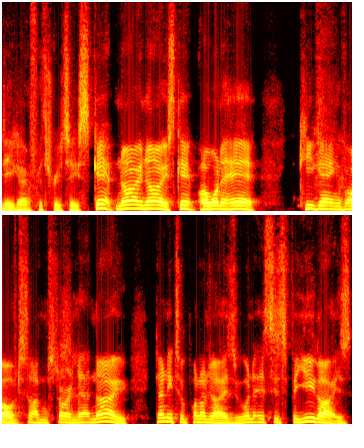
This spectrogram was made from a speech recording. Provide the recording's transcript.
D going for 3 2. Skip, no, no, Skip, I want to hear. Keep getting involved. So I'm sorry, let no, don't need to apologize. We want this is for you guys.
